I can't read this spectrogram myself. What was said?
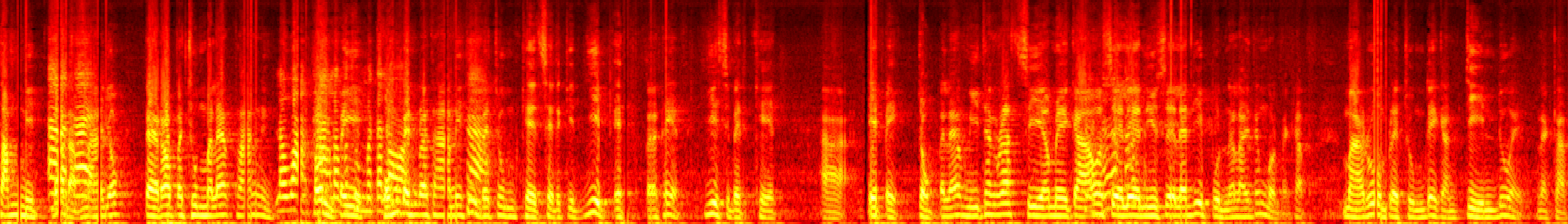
ซัมมิตอ่าระดับใช่นายก แต่เราประชุมมาแล้วครั้งหนึ่งระหว่างทางต้นเราปีประชุมมาตลอดผมเป็นประธานในที่ค่ะ ประชุมเขตเศรษฐกิจ 21 ประเทศ 21 เขตเอเปกจบไปแล้วมีทั้งรัสเซีย อเมริกา ออสเตรเลีย นิวซีแลนด์ญี่ปุ่นอะไรทั้งหมดนะครับ มาร่วมประชุมด้วยกันจีนด้วยนะครับ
